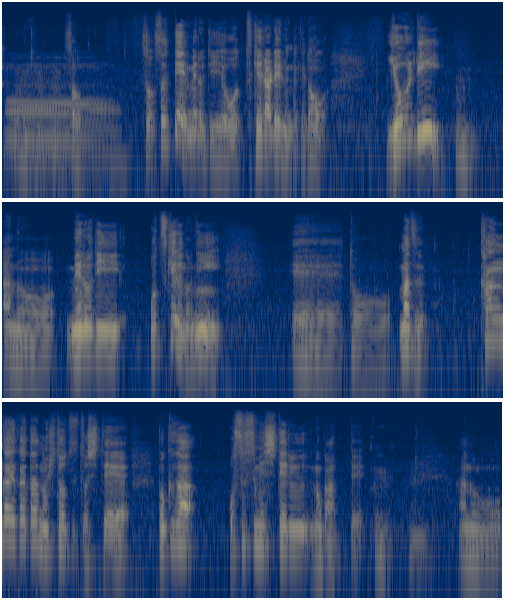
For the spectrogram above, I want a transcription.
そうそう。そう。やってメロディーをつけられるんだけどよりうん。あのメロディーをつけるのにえっ、とまず考え方の一つとして僕がおすすめしてるのがあってうん。あの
